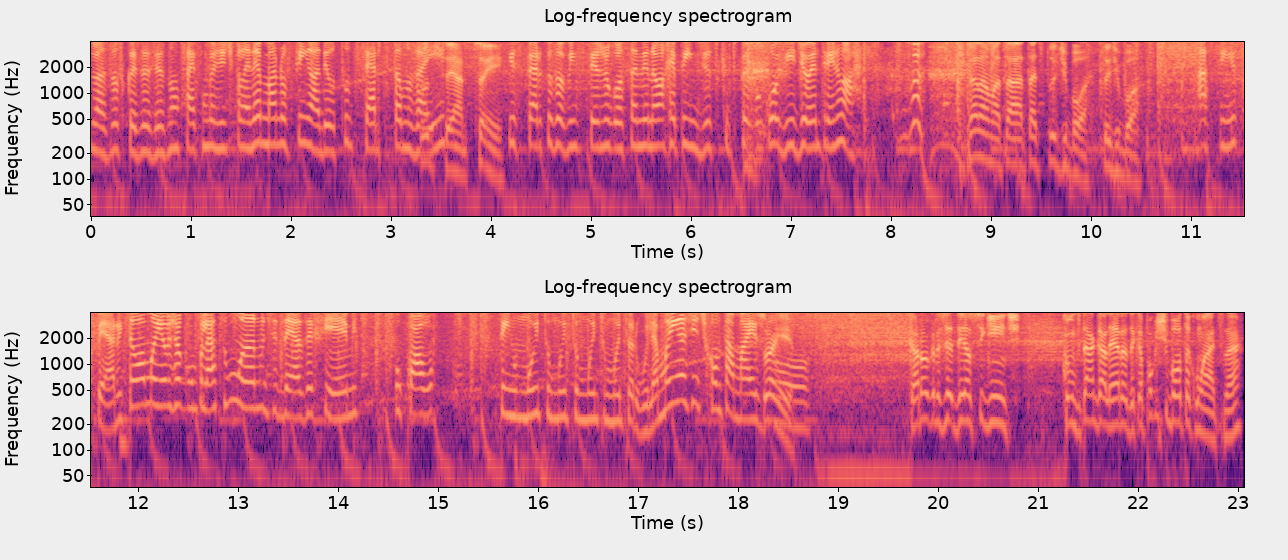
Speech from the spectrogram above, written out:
mas as coisas às vezes não saem como a gente planeja, mas no fim, ó, deu tudo certo, estamos Tudo aí. certo, isso aí. Espero que os ouvintes estejam gostando e não arrependidos que tu pegou Covid e eu entrei no ar. Não, não, mas tá, tá tudo de boa, tudo de boa. Assim espero. Então amanhã eu já completo um ano de 10 FM, o qual tenho muito, muito, muito, muito orgulho. Amanhã a gente conta mais Isso aí. no. Carol Grazedê é o seguinte, convidar a galera, daqui a pouco a gente volta com o Whats, né?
